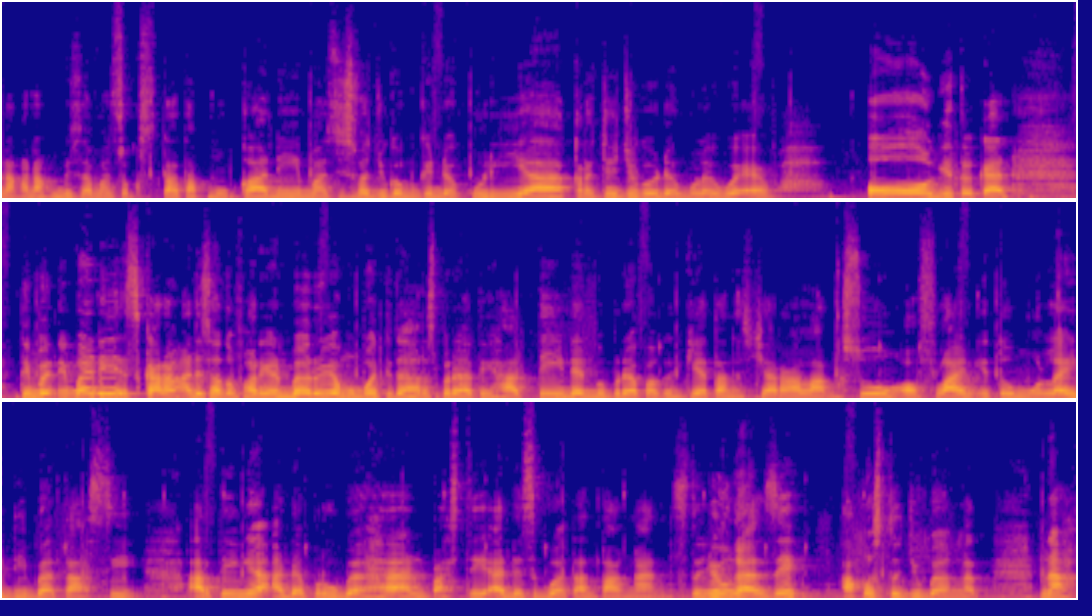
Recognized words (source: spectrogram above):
anak-anak bisa masuk tatap muka nih, mahasiswa juga mungkin udah kuliah, kerja juga udah mulai WFO gitu kan. Tiba-tiba di sekarang ada satu varian baru yang membuat kita harus berhati-hati dan beberapa kegiatan secara langsung offline itu mulai dibatasi. Artinya ada perubahan, pasti ada sebuah tantangan. Setuju nggak sih? Aku setuju banget. Nah,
